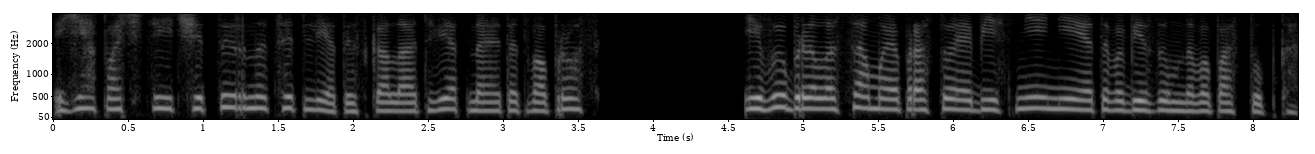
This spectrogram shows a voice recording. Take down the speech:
Я почти 14 лет искала ответ на этот вопрос и выбрала самое простое объяснение этого безумного поступка.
